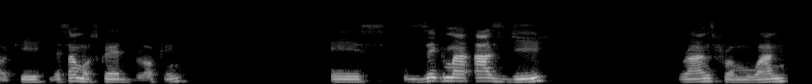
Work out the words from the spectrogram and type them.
okay, the sum of squared blocking is sigma as runs from one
